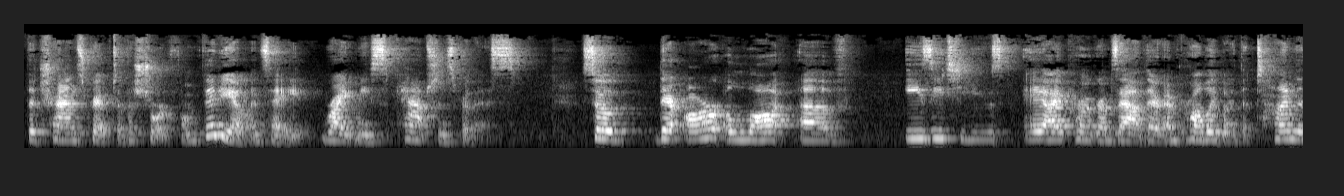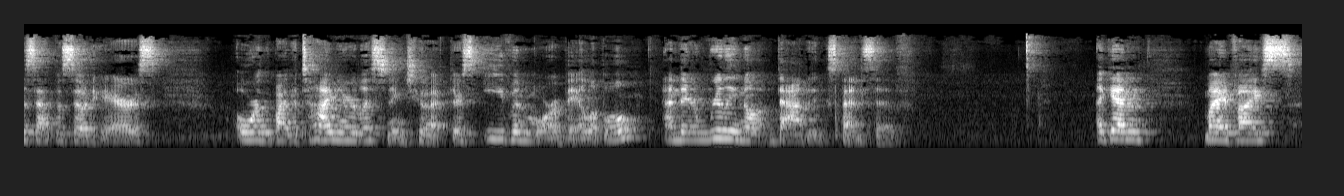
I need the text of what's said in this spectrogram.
the transcript of a short form video and say, write me some captions for this. So there are a lot of easy to use AI programs out there, and probably by the time this episode airs, or by the time you're listening to it, there's even more available, and they're really not that expensive. Again, my advice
